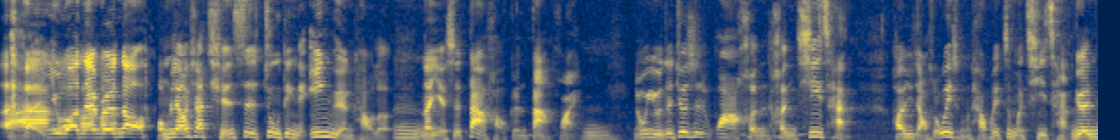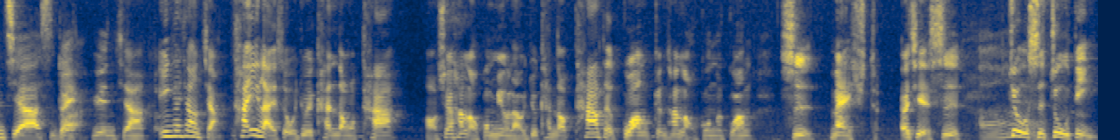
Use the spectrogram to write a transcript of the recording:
啊，You will never know。我们聊一下前世注定的姻缘好了，嗯，那也是大好跟大坏，嗯，然后有的就是哇，很很凄惨，好，就讲说为什么他会这么凄惨？冤家是吧？对，冤家应该这样讲。他一来的时候，我就会看到他。好，虽然她老公没有来，我就看到她的光跟她老公的光是 matched，而且是就是注定，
